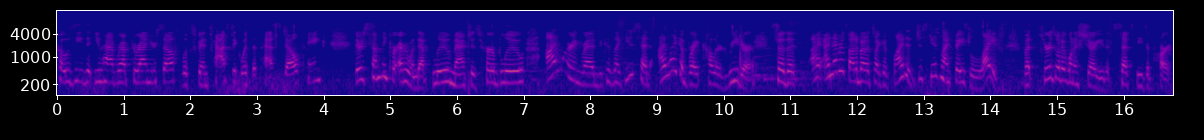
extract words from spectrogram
cozy that you have wrapped around yourself looks fantastic with the pastel pink. There's something for everyone. That blue matches her blue. I'm wearing red because, like you said, I like a bright colored reader so that I, I never thought about it so I could find it. It just gives my face life. But here's what I want to show you that sets these apart.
